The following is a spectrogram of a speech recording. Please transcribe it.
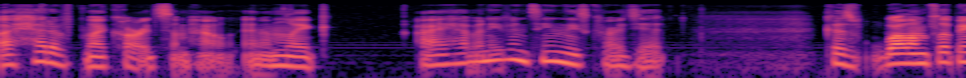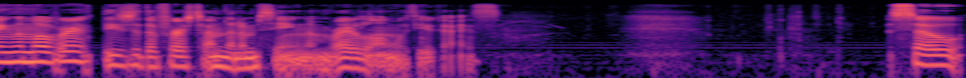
ahead of my cards somehow and I'm like I haven't even seen these cards yet. Cuz while I'm flipping them over, these are the first time that I'm seeing them right along with you guys. So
